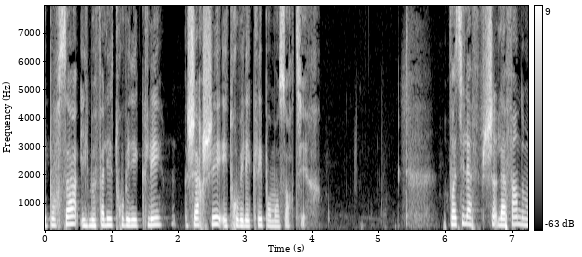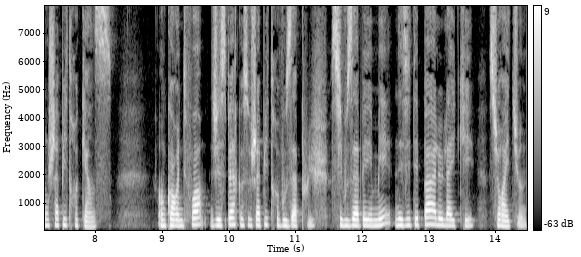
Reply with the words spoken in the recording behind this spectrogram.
Et pour ça, il me fallait trouver les clés, chercher et trouver les clés pour m'en sortir. Voici la, fin de mon chapitre 15. Encore une fois, j'espère que ce chapitre vous a plu. Si vous avez aimé, n'hésitez pas à le liker sur iTunes.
